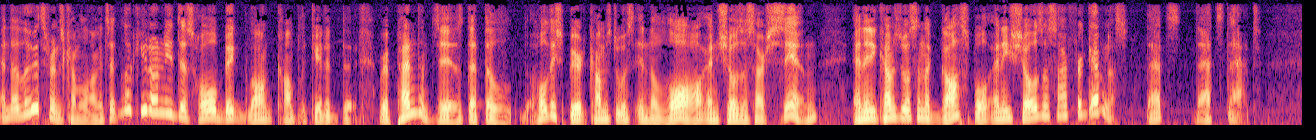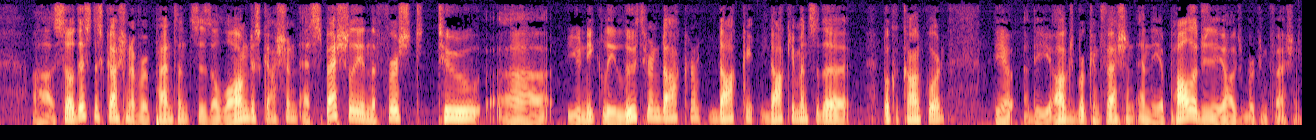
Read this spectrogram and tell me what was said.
And the Lutherans come along and said, "Look, you don't need this whole big, long, complicated. Uh, repentance is that the Holy Spirit comes to us in the law and shows us our sin, and then He comes to us in the gospel and He shows us our forgiveness. That's that's that." Uh, so this discussion of repentance is a long discussion, especially in the first two uh, uniquely Lutheran doc- doc- documents of the Book of Concord, the the Augsburg Confession and the Apology of the Augsburg Confession.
